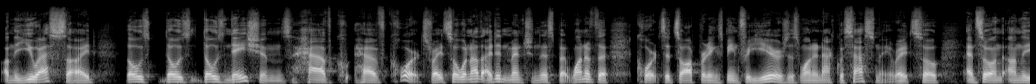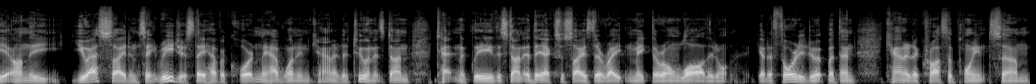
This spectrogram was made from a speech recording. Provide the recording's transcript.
on the U.S. side, those those those nations have have courts, right? So one other, I didn't mention this, but one of the courts that's operating has been for years is one in Akwesasne, right? So and so on, on the on the U.S. side in St. Regis, they have a court, and they have one in Canada too, and it's done technically. It's done. They exercise their right and make their own law. They don't get authority to do it, but then Canada cross appoints um,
